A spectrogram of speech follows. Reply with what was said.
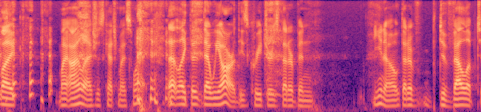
Like my eyelashes catch my sweat. That like the, that we are these creatures that have been you know, that have developed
